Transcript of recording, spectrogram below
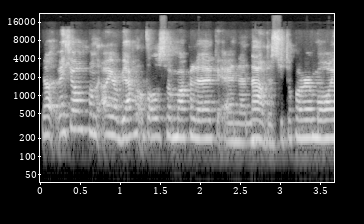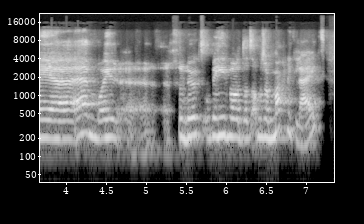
ja, weet je wel, van, oh ja, ja, gaat altijd zo makkelijk. En nou, dat is toch maar weer mooi, hè, mooi gelukt. Of in ieder geval dat het allemaal zo makkelijk lijkt.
